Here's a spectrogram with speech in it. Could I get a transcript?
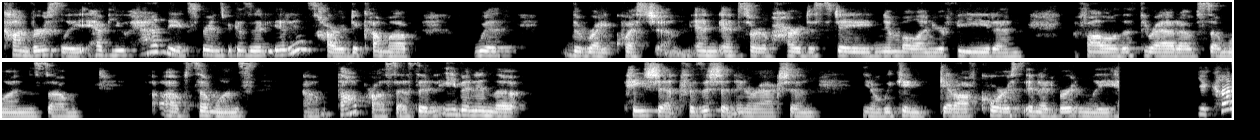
Conversely, have you had the experience because it, it is hard to come up with the right question and, and sort of hard to stay nimble on your feet and follow the thread of someone's um, of someone's um, thought process and even in the patient physician interaction, you know, we can get off course inadvertently. You kind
